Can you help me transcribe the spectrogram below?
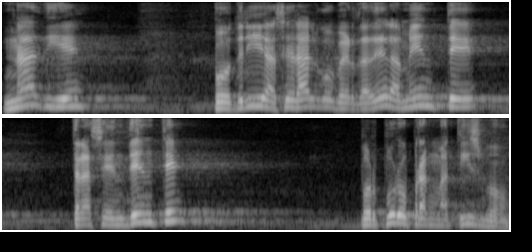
Nadie podría hacer algo verdaderamente trascendente por puro pragmatismo,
